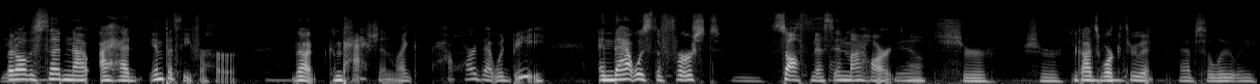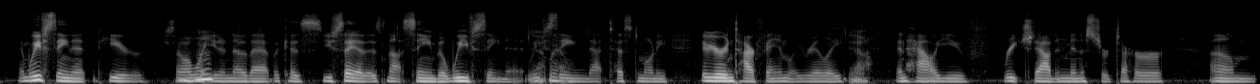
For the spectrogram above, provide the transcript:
But all of a sudden, I, I had empathy for her, about compassion, like how hard that would be. And that was the first softness in my heart. Yeah. Sure. Sure. God's worked through it. Absolutely. And we've seen it here. So I want you to know that because you say it, it's not seen, but we've seen it. We've Yeah. seen that testimony of your entire family, really, Yeah. and how you've reached out and ministered to her. Um,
